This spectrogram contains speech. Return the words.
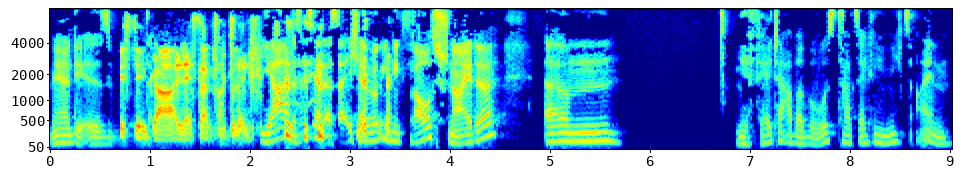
Naja, die, ist dir egal, lässt einfach drin. Ja, das ist ja das, da ich ja wirklich nichts rausschneide. Ähm, mir fällt da aber bewusst tatsächlich nichts ein.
